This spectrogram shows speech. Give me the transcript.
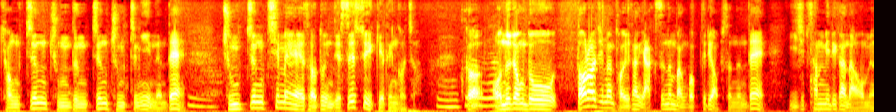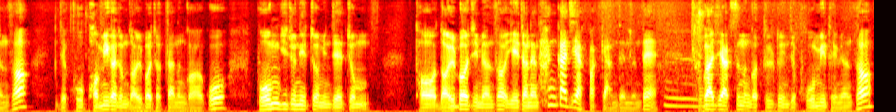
경증, 중등증, 중증이 있는데 음. 중증 치매에서도 이제 쓸 수 있게 된 거죠. 음, 그러니까 어느 정도 떨어지면 더 이상 약 쓰는 방법들이 없었는데 23mm가 나오면서 이제 그 범위가 좀 넓어졌다는 거하고 보험 기준이 좀 이제 좀 더 넓어지면서 예전엔 한 가지 약밖에 안 됐는데 음. 두 가지 약 쓰는 것들도 이제 보험이 되면서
